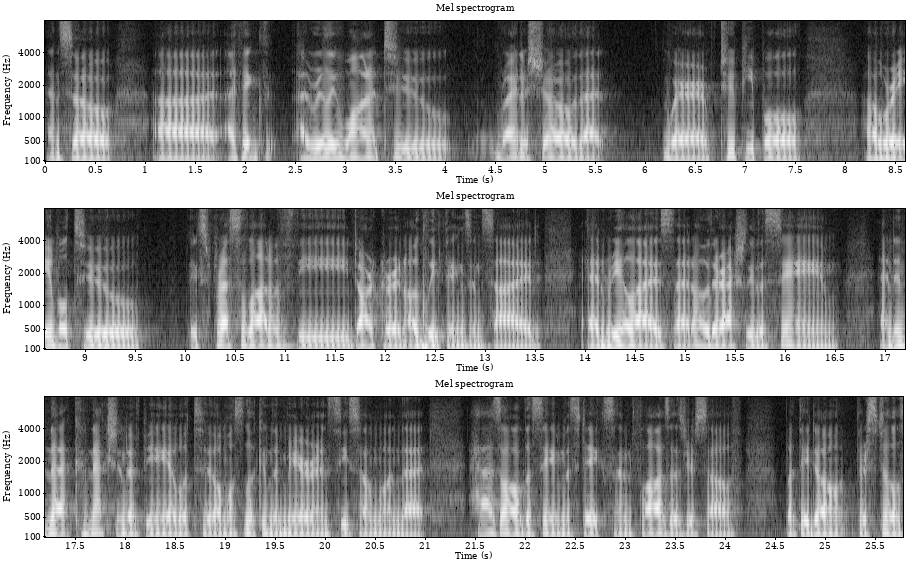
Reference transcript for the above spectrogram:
And so uh, I think I really wanted to write a show that where two people uh, were able to express a lot of the darker and ugly things inside and realize that, oh, they're actually the same. And in that connection of being able to almost look in the mirror and see someone that has all the same mistakes and flaws as yourself, but they don't, they're still,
